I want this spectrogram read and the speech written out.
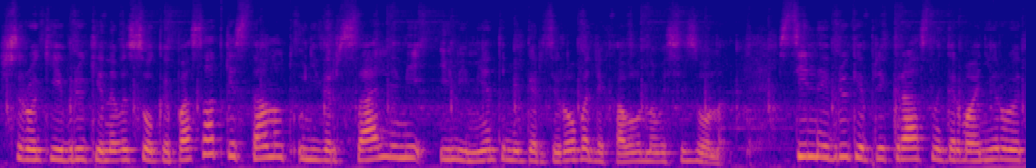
Широкие брюки на высокой посадке станут универсальными элементами гардероба для холодного сезона. Стильные брюки прекрасно гармонируют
